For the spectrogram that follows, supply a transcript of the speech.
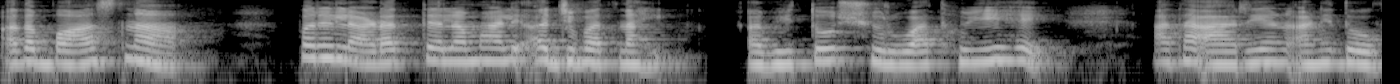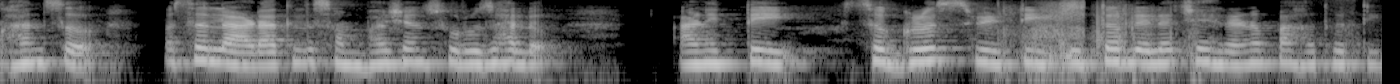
आता बास ना. परी लाडात त्याला म्हणाले अजिबात नाही. अभि तो सुरुवात हुई हे. आता आर्यन आणि दोघांचं असं लाडातलं संभाषण सुरू झालं आणि ते सगळं स्वीटी उतरलेल्या चेहऱ्यानं पाहत होती.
